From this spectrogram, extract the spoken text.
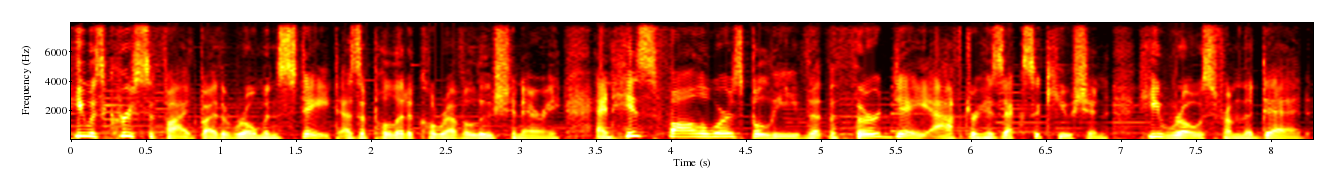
He was crucified by the Roman state as a political revolutionary, and his followers believe that the third day after his execution, he rose from the dead,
